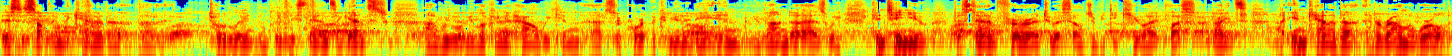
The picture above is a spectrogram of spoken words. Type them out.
this is something that Canada uh, totally and completely stands against. Uh, we will be looking at how we can uh, support the community in Uganda as we continue to stand for 2S LGBTQI plus rights uh, in Canada and around the world.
